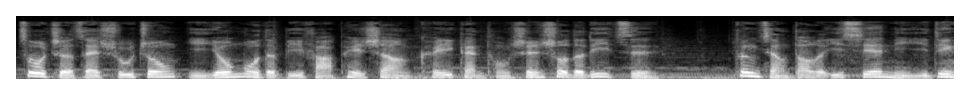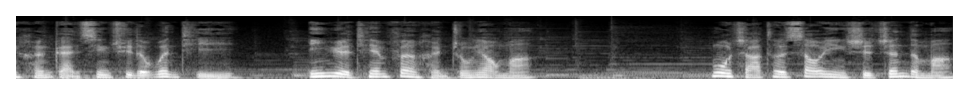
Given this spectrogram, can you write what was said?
作者在书中以幽默的笔法配上可以感同身受的例子。更讲到了一些你一定很感兴趣的问题：音乐天分很重要吗？莫扎特效应是真的吗？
